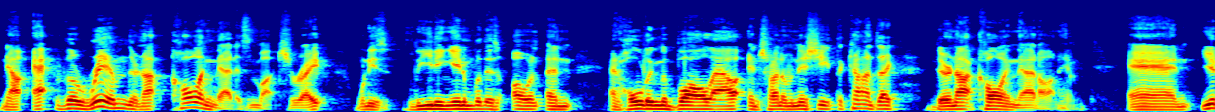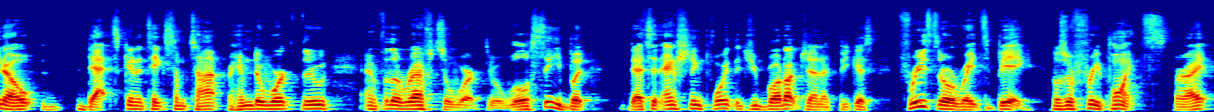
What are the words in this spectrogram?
Now at the rim, they're not calling that as much, right? When he's leading in with his own and, and holding the ball out and trying to initiate the contact, they're not calling that on him. And, you know, that's going to take some time for him to work through and for the refs to work through. We'll see. But that's an interesting point that you brought up, Jenna, because free throw rate's big. Those are free points, all right?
